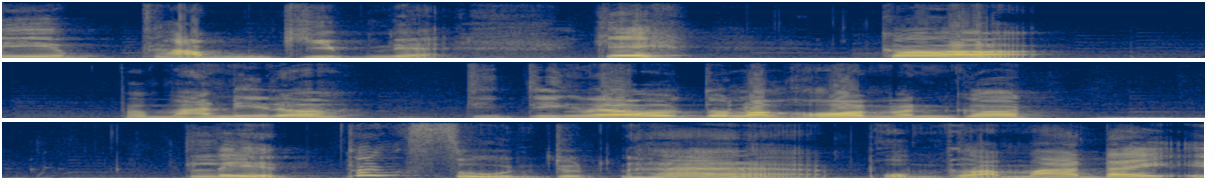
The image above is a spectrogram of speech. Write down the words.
รีบทำคลิปเนี่ยโอเคก็ประมาณนี้เนาะจริง ๆ แล้วตัวละครมันก็เลทตั้ง 0.5 ผมสามารถได้เอ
